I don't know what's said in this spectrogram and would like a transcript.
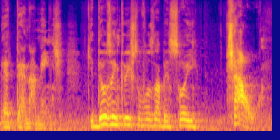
eternamente. Que Deus em Cristo vos abençoe. Tchau!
